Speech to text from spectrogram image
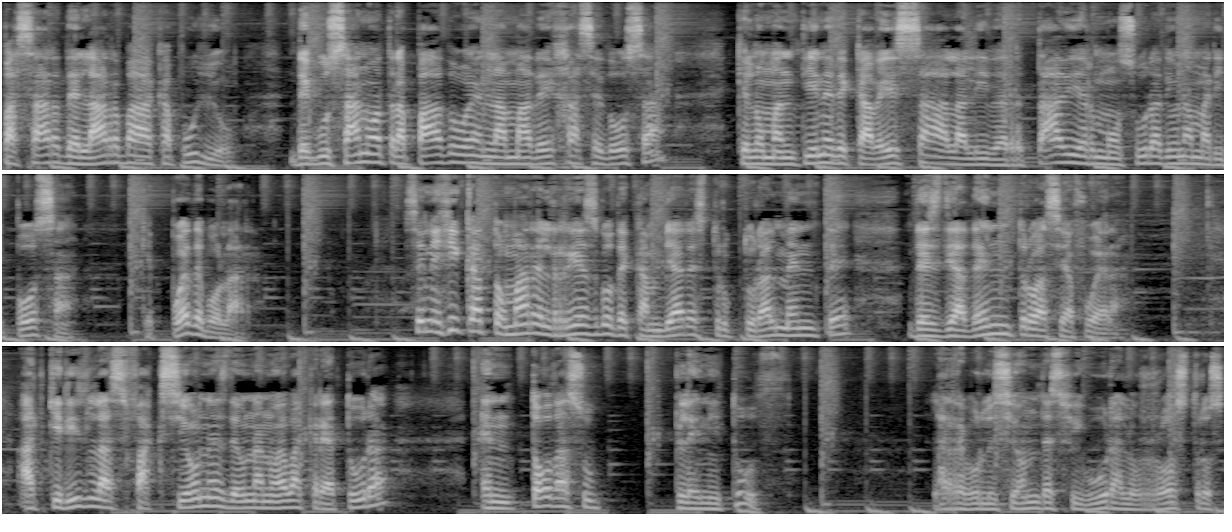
pasar de larva a capullo, de gusano atrapado en la madeja sedosa que lo mantiene de cabeza a la libertad y hermosura de una mariposa que puede volar. Significa tomar el riesgo de cambiar estructuralmente desde adentro hacia afuera, adquirir las facciones de una nueva criatura en toda su plenitud la revolución desfigura los rostros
